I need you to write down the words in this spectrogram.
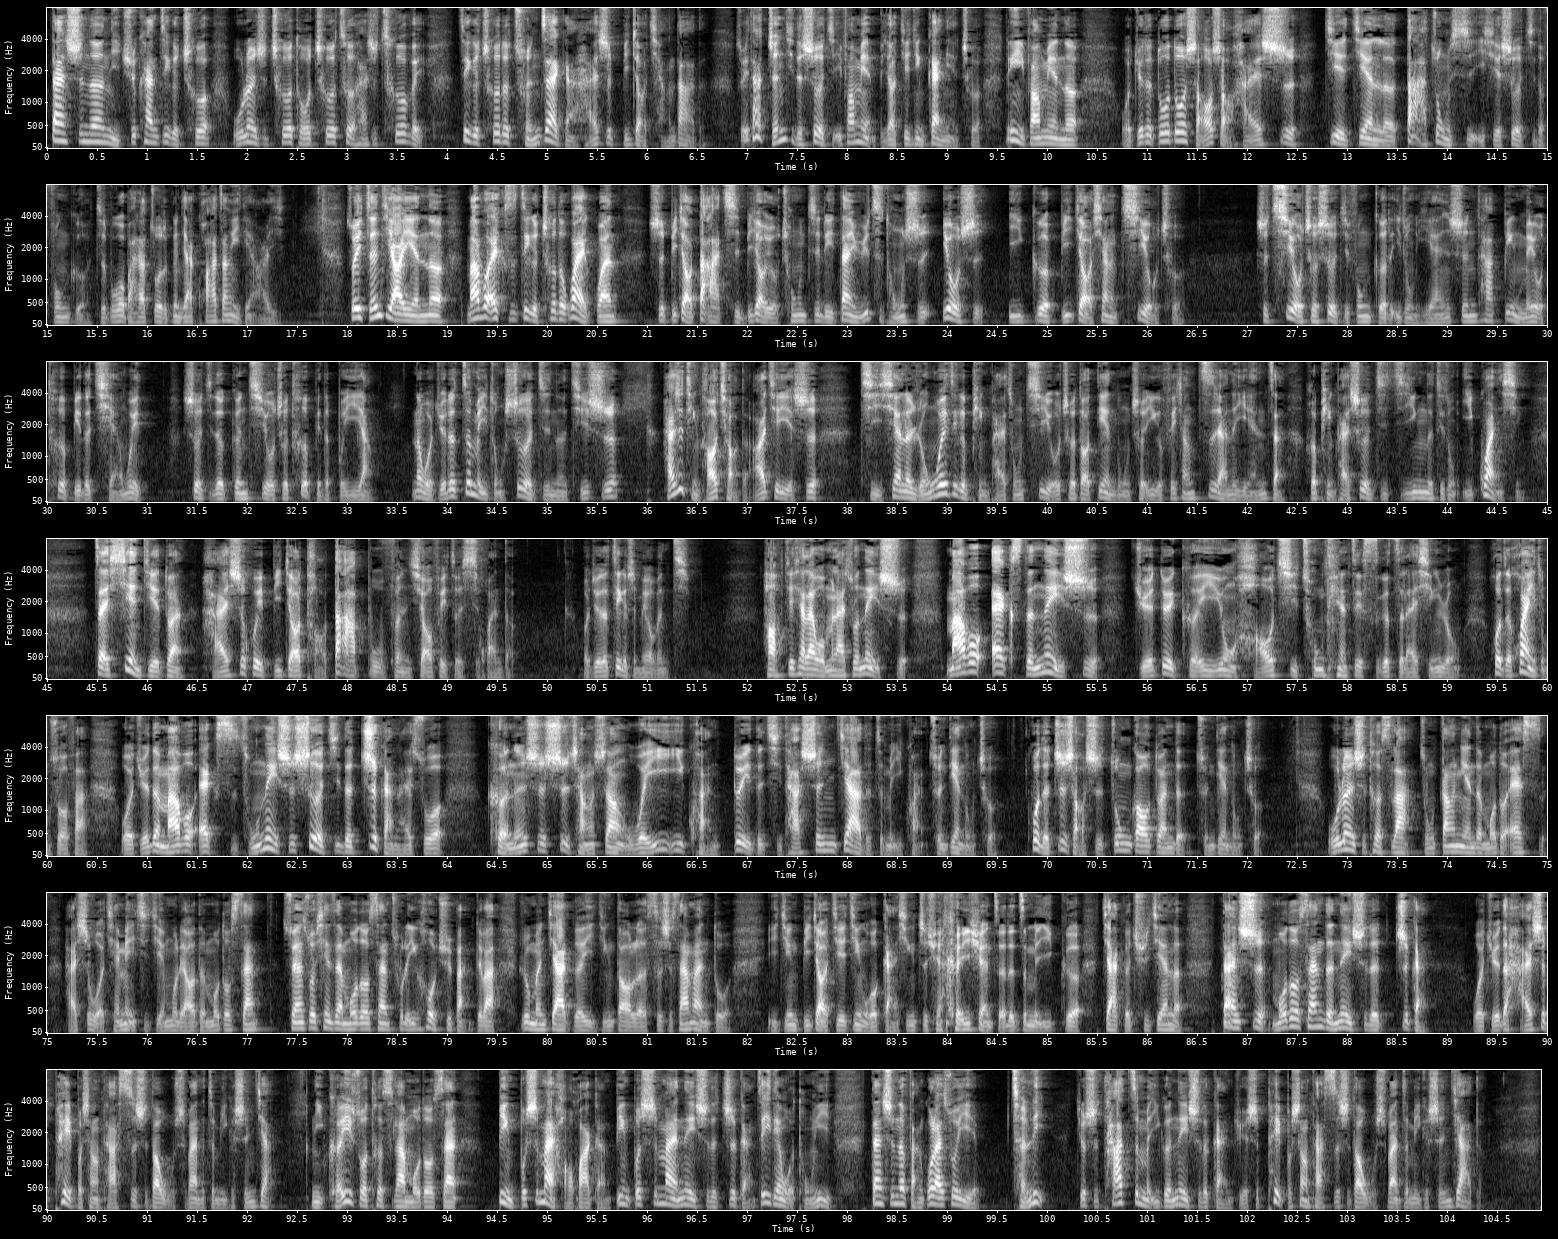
但是呢，你去看这个车，无论是车头、车侧还是车尾，这个车的存在感还是比较强大的。所以它整体的设计，一方面比较接近概念车，另一方面呢，我觉得多多少少还是借鉴了大众系一些设计的风格，只不过把它做得更加夸张一点而已。所以整体而言呢，Marvel X 这个车的外观。是比较大气、比较有冲击力，但与此同时又是一个比较像汽油车，是汽油车设计风格的一种延伸。它并没有特别的前卫，设计的跟汽油车特别的不一样。那我觉得这么一种设计呢，其实还是挺讨巧的，而且也是体现了荣威这个品牌从汽油车到电动车一个非常自然的延展和品牌设计基因的这种一贯性，在现阶段还是会比较讨大部分消费者喜欢的。我觉得这个是没有问题。好，接下来我们来说内饰。Marvel X 的内饰绝对可以用“豪气冲天 ”这四个字来形容，或者换一种说法，我觉得 Marvel X 从内饰设计的质感来说，可能是市场上唯一一款对得起它身价的这么一款纯电动车，或者至少是中高端的纯电动车。无论是特斯拉，从当年的 Model S，还是我前面一期节目聊的 Model 三，虽然说现在 Model 三出了一个后驱版，对吧？入门价格已经到了四十三万多，已经比较接近我感性之选可以选择的这么一个价格区间了。但是 Model 三的内饰的质感，我觉得还是配不上它四十到五十万的这么一个身价。你可以说特斯拉 Model 三并不是卖豪华感，并不是卖内饰的质感，这一点我同意。但是呢，反过来说也成立。就是它这么一个内饰的感觉是配不上它四十到五十万这么一个身价的。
